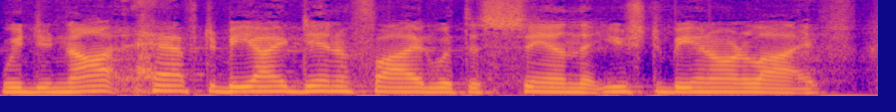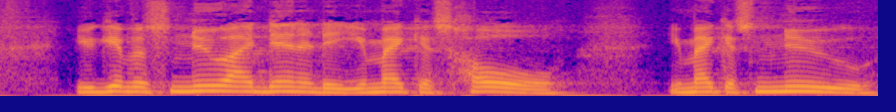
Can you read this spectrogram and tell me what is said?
we do not have to be identified with the sin that used to be in our life. You give us new identity. You make us whole. You make us new.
